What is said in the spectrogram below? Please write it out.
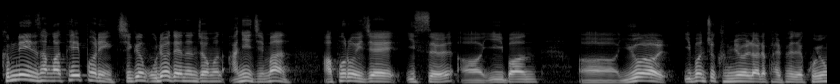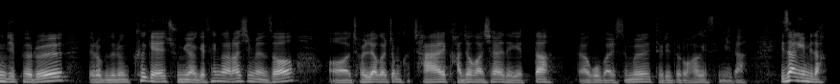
금리 인상과 테이퍼링 지금 우려되는 점은 아니지만 앞으로 이제 있을 어, 이번 어, 6월 이번 주 금요일 날에 발표될 고용 지표를 여러분들은 크게 중요하게 생각을 하시면서 어, 전략을 좀 잘 가져가셔야 되겠다라고 말씀을 드리도록 하겠습니다. 이상입니다.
